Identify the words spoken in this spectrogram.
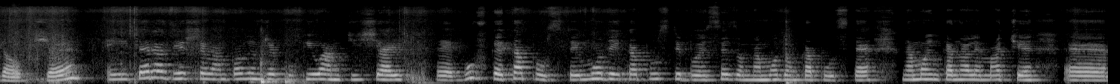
Dobrze. I teraz jeszcze Wam powiem, że kupiłam dzisiaj e, główkę kapusty, młodej kapusty, bo jest sezon na młodą kapustę. Na moim kanale macie e,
